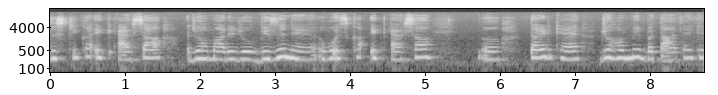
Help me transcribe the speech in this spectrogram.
दृष्टि का एक ऐसा जो हमारे जो विज़न है, वो इसका एक ऐसा तर्क है, जो हमें बताता है कि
